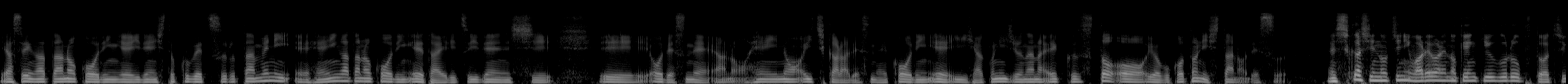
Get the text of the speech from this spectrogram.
痩せ型のコーディン A 遺伝子と区別するために、え変異型のコーディン A 対立遺伝子、をですね、あの変異の位置からですね、コーディン AE127X と呼ぶことにしたのです。しかし後に我々の研究グループとは違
